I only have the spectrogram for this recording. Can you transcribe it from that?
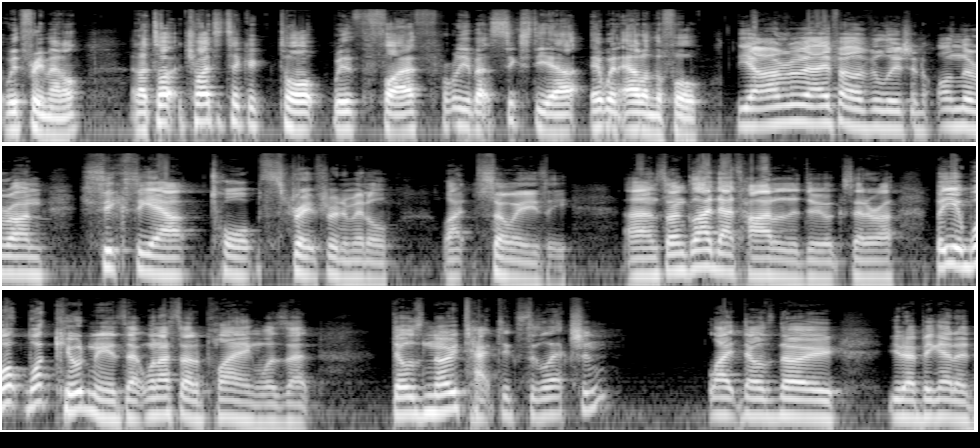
with Fremantle, and I t- tried to take a torp with Fyfe, probably about sixty out. It went out on the full. Yeah, I remember AFL Evolution on the run, 60 out, torp straight through the middle. Like, so easy. Um, so I'm glad that's harder to do, etc. But yeah, what, what killed me is that when I started playing was that there was no tactic selection. Like, there was no, you know, being able to,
